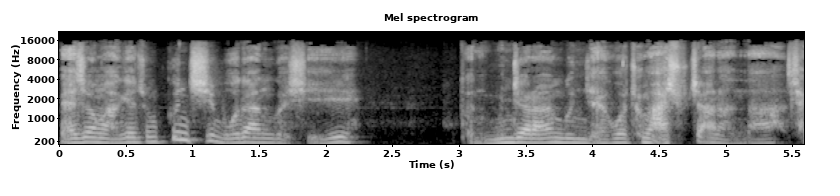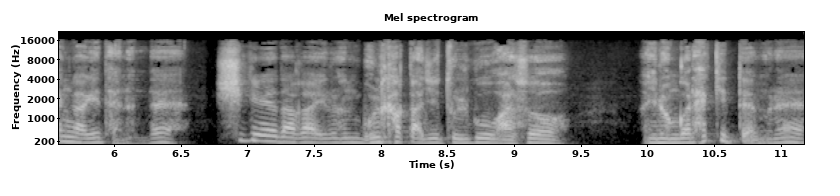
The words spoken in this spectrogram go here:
매정하게 좀 끊지 못한 것이 어떤 문제라는 문제고 좀 아쉽지 않았나 생각이 되는데 시계에다가 이런 몰카까지 들고 와서 이런 걸 했기 때문에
